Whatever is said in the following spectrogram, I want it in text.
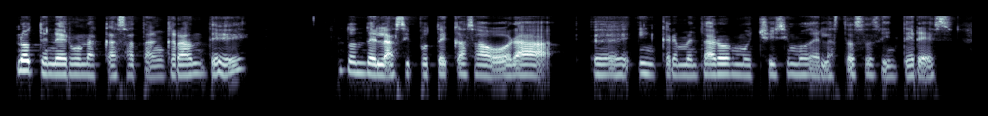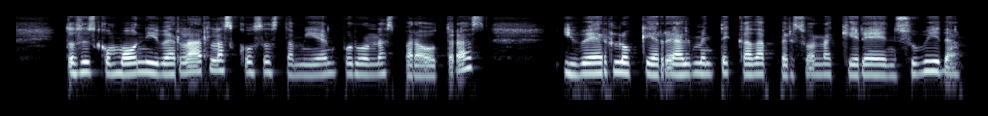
no tener una casa tan grande, donde las hipotecas ahora, eh, incrementaron muchísimo de las tasas de interés. Entonces, como nivelar las cosas también por unas para otras y ver lo que realmente cada persona quiere en su vida.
